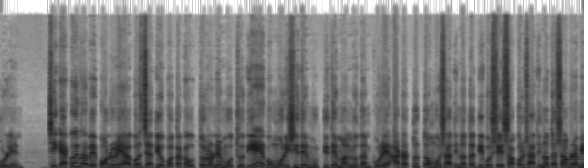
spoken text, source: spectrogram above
করলেন। ঠিক একইভাবে পনেরোই আগস্ট জাতীয় পতাকা উত্তোলনের মধ্য দিয়ে এবং মনীষীদের মূর্তিতে মাল্যদান করে আটাত্তরতম স্বাধীনতা দিবসে সকল স্বাধীনতা সংগ্রামী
